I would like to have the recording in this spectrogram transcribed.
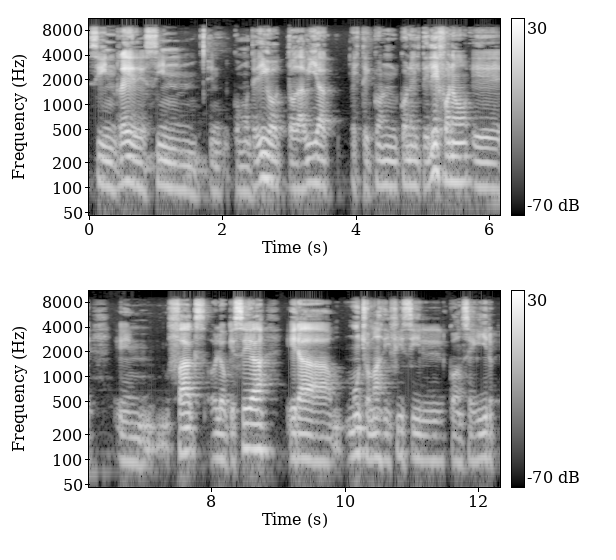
sin redes, sin, como te digo, todavía este, con, el teléfono, eh, fax o lo que sea, era mucho más difícil conseguir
